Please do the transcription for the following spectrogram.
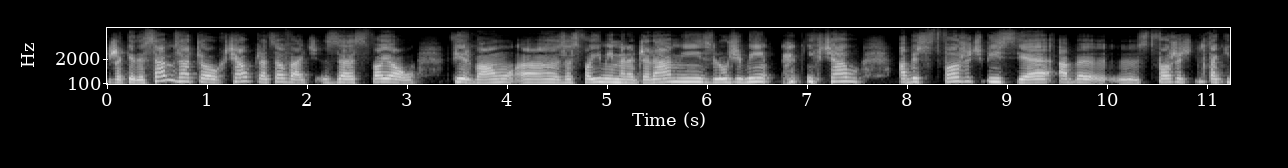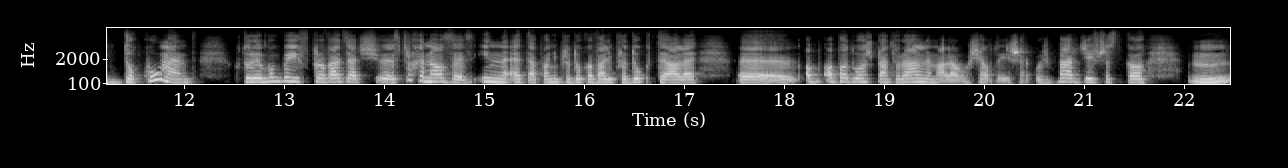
że kiedy sam zaczął, chciał pracować ze swoją firmą, e, ze swoimi menedżerami, z ludźmi i chciał, aby stworzyć misję, aby y, stworzyć taki dokument, który mógłby ich wprowadzać w trochę nowy, w inny etap. Oni produkowali produkty, ale e, o, o podłożu naturalnym, ale on chciał to jeszcze jakoś bardziej wszystko mm,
